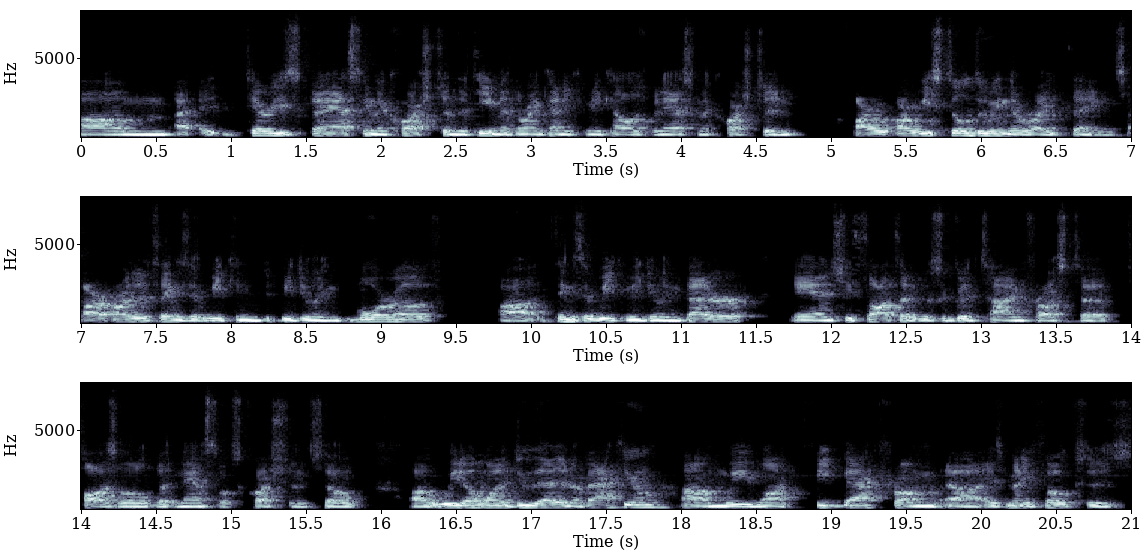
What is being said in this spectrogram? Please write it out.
um, I, Terry's been asking the question, the team at Lorain County Community College has been asking the question, are, are we still doing the right things? Are, are there things that we can be doing more of, uh, things that we can be doing better? And she thought that it was a good time for us to pause a little bit and ask those questions. So uh, we don't want to do that in a vacuum. Um, we want feedback from uh, as many folks as,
